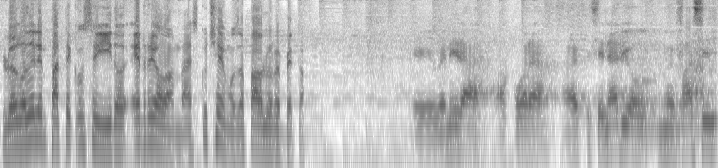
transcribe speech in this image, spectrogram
luego del empate conseguido en Riobamba. Escuchemos a Pablo Repeto. Eh, venir a, jugar a, este escenario no es fácil.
